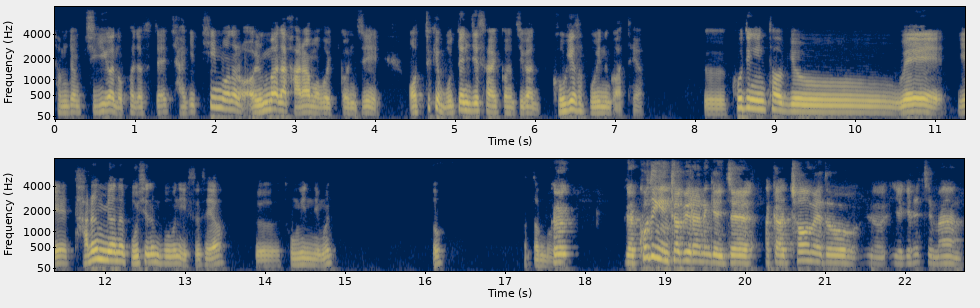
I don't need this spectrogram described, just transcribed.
점점 직위가 높아졌을 때 자기 팀원을 얼마나 갈아먹을 건지 어떻게 못된 짓을 할 건지가 거기에서 보이는 것 같아요. 그 코딩 인터뷰 외에 다른 면을 보시는 부분이 있으세요? 그 동희님은 또 어떤 부분? 그, 그러니까 코딩 인터뷰라는 게 이제 아까 처음에도 어, 얘기를 했지만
